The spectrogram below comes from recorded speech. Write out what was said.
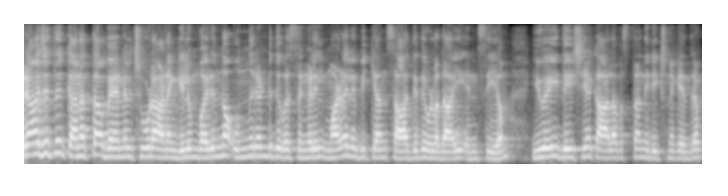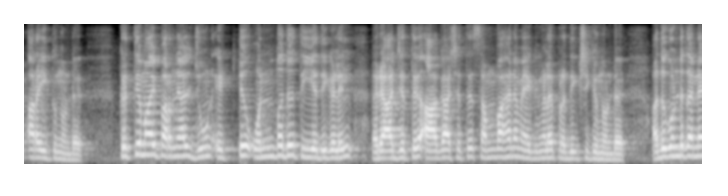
രാജ്യത്ത് കനത്ത വേനൽ ചൂടാണെങ്കിലും വരുന്ന ഒന്ന് രണ്ട് ദിവസങ്ങളിൽ മഴ ലഭിക്കാൻ സാധ്യതയുള്ളതായി N C M U A ദേശീയ കാലാവസ്ഥാ നിരീക്ഷണ കേന്ദ്രം അറിയിക്കുന്നുണ്ട്. കൃത്യമായി പറഞ്ഞാൽ ജൂൺ എട്ട് ഒൻപത് തീയതികളിൽ രാജ്യത്ത് ആകാശത്ത് സംവഹന മേഘങ്ങളെ പ്രതീക്ഷിക്കുന്നുണ്ട്. അതുകൊണ്ട് തന്നെ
